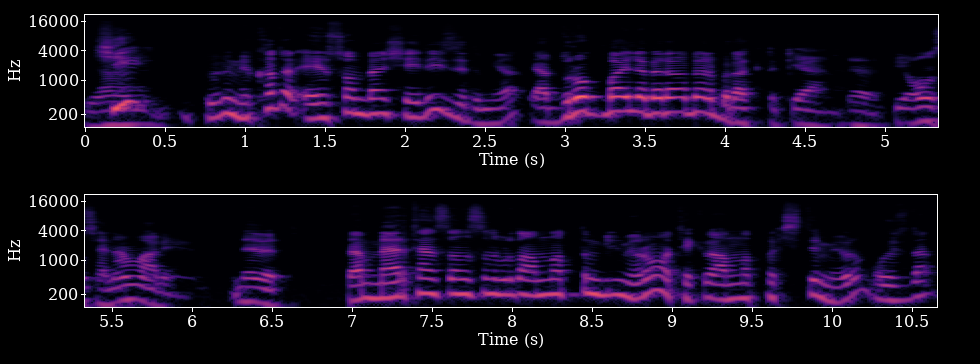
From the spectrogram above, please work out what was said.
Yani- Ki böyle ne kadar en son ben şeyde izledim ya. Ya Drogba ile beraber bıraktık yani. Evet bir 10 senem var yani. Evet. Ben Mertens anısını burada anlattım bilmiyorum ama tekrar anlatmak istemiyorum. O yüzden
